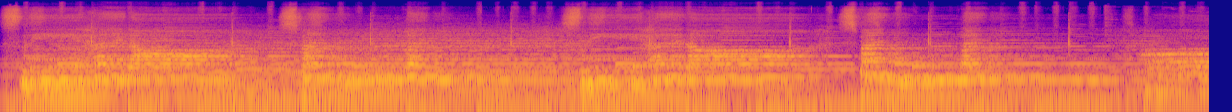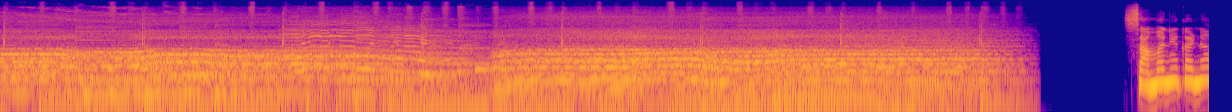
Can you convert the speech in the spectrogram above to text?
स्नेहदा स्पन्दन् स्नेहदा स्पन्दन् સામાન્યકાળના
